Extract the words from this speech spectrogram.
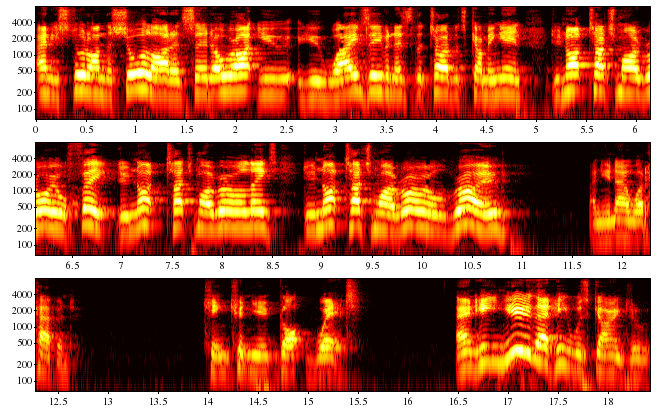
And he stood on the shoreline and said, All right, you, you waves, even as the tide was coming in, do not touch my royal feet, do not touch my royal legs, do not touch my royal robe. And you know what happened? King Canute got wet. And he knew that he was going to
